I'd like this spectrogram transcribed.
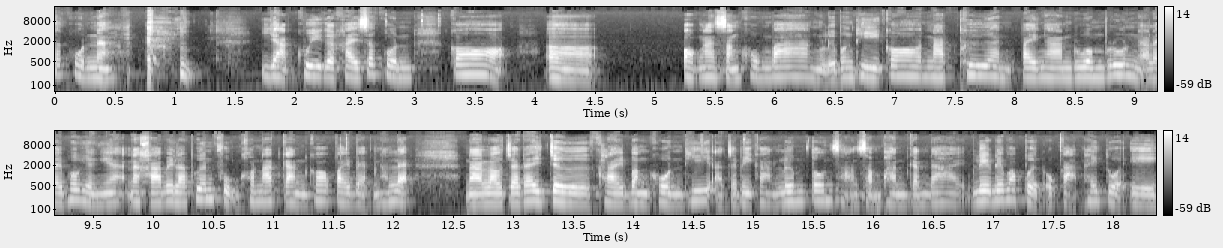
สักคนนะอยากคุยกับใครสักคนก็ ออออกงานสังคมบ้าง หรือบางทีก็นัดเพื่อนไปงานรวมรุ่นอะไรพวกอย่างเงี้ยนะคะ เวลาเพื่อนฝูงเขานัดกันก็ไปแบบนั้นแหละนะเราจะได้เจอใครบางคนที่อาจจะมีการเริ่มต้นสารสัมพันธ์กันได้ เรียกได้ว่าเปิดโอกาสให้ตัวเอง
